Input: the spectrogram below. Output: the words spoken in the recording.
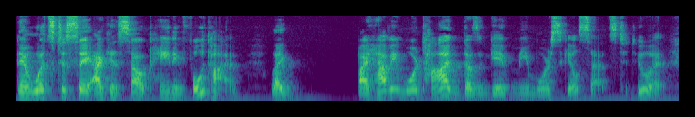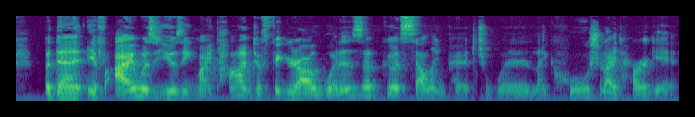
then what's to say I can sell painting full time? Like by having more time doesn't give me more skill sets to do it. But then if I was using my time to figure out what is a good selling pitch with like who should I target,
